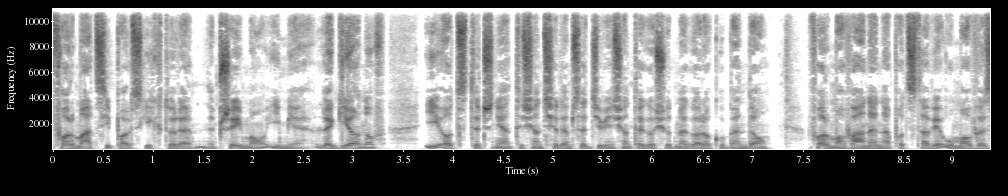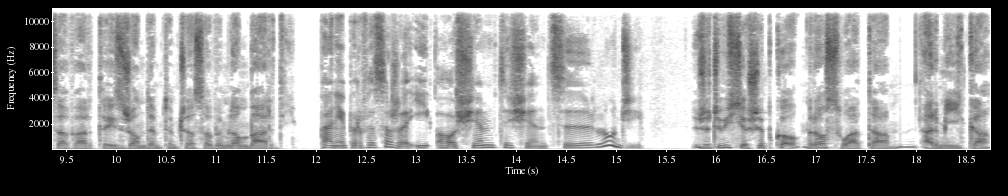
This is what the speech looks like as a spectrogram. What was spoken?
formacji polskich, które przyjmą imię Legionów i od stycznia 1797 roku będą formowane na podstawie umowy zawartej z rządem tymczasowym Lombardii. Panie profesorze, i 8 tysięcy ludzi. Rzeczywiście szybko rosła ta armijka.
